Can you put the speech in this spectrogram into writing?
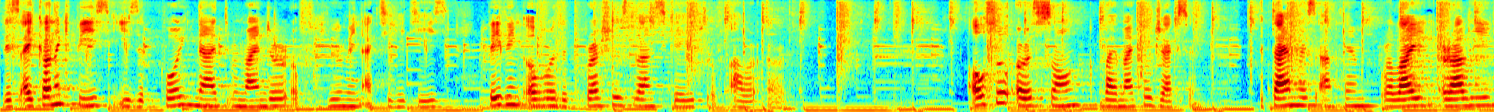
This iconic piece is a poignant reminder of human activities paving over the precious landscapes of our Earth. Also, Earth Song by Michael Jackson a timeless anthem rallying, rallying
